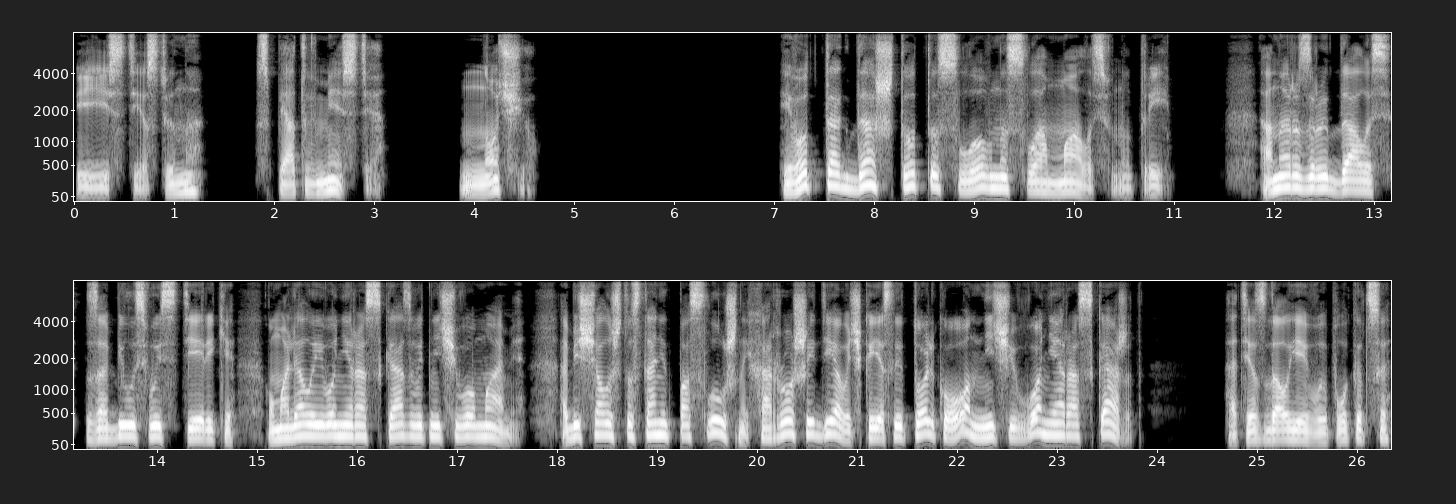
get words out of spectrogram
И, естественно, спят вместе. Ночью. И вот тогда что-то словно сломалось внутри. Она разрыдалась, забилась в истерике, умоляла его не рассказывать ничего маме, обещала, что станет послушной, хорошей девочкой, если только он ничего не расскажет. Отец дал ей выплакаться,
